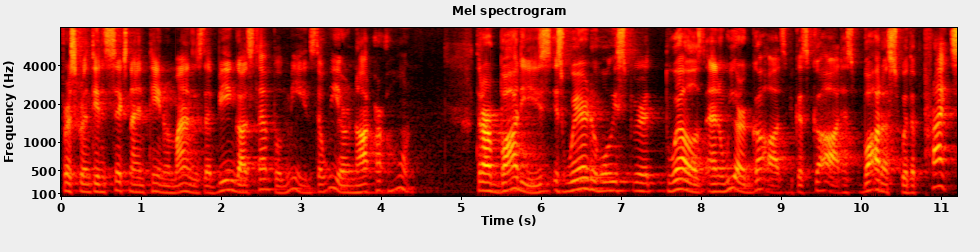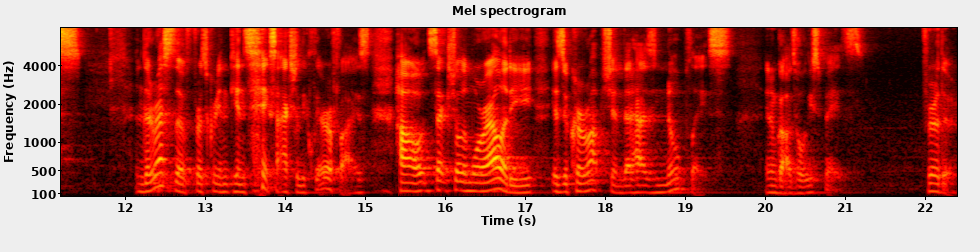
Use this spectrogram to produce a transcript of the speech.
1 Corinthians 6:19 reminds us that being God's temple means that we are not our own. That our bodies is where the Holy Spirit dwells and we are God's because God has bought us with a price. And the rest of 1 Corinthians 6 actually clarifies how sexual immorality is a corruption that has no place in God's holy space. Further,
